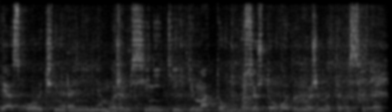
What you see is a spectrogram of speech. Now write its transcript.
и осколочные ранения, можем синяки, гематомы, все что угодно можем этого создать.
